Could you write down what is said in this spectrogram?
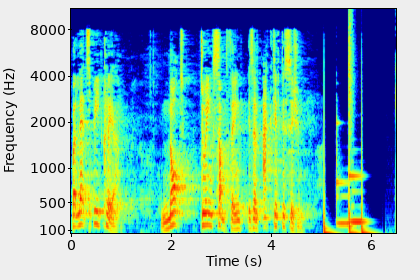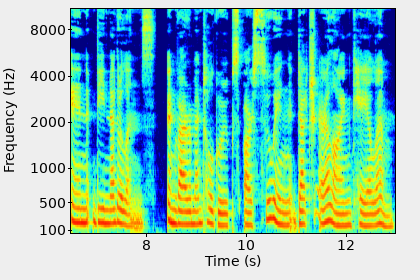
But let's be clear. Not doing something is an active decision. In the Netherlands, environmental groups are suing Dutch airline KLM.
